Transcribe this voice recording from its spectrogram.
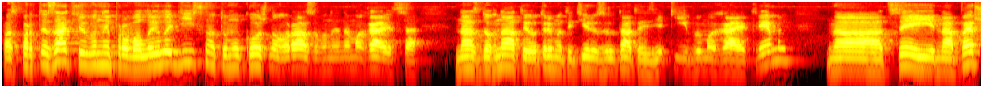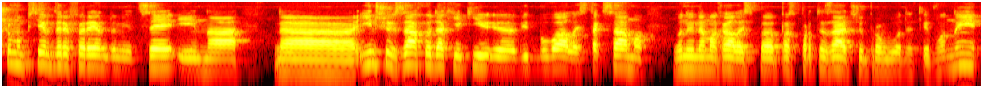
Паспортизацію вони провалили дійсно, тому кожного разу вони намагаються нас догнати і отримати ті результати, які вимагає Кремль. Це і на першому псевдореферендумі, це і на, інших заходах, які е, відбувались, так само вони намагались паспортизацію проводити. Вони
